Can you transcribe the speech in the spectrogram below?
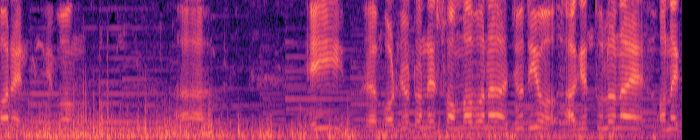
করেন এবং এই পর্যটনের সম্ভাবনা যদিও আগের তুলনায় অনেক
